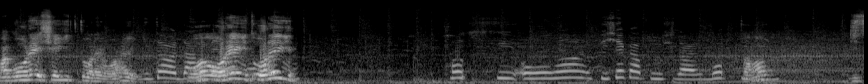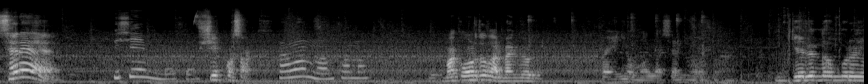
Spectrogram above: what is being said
Bak oraya şey gitti oraya oraya. Git oradan. Oha, oraya git oraya git. Hotsi, oha fişek atmışlar. Bok Tamam. gibi. Gitsene. Fişeğe mi basar? Fişek basak. Tamam lan tamam. Bak oradalar ben gördüm. Ben iniyorum valla sen iniyorsun. Gelin lan buraya.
